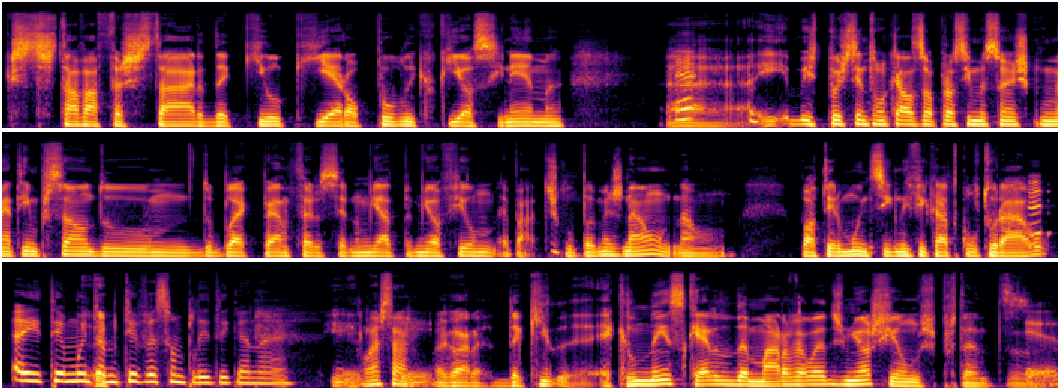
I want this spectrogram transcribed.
que se estava a afastar daquilo que era o público que ia ao cinema. É. Ah, e, depois tentam aquelas aproximações que me metem a impressão do, do Black Panther ser nomeado para melhor filme. Epá, desculpa, mas não, não. Pode ter muito significado cultural. Aí tem muita motivação política, não é? E lá está. E- Agora, daquilo, aquilo nem sequer da Marvel é dos melhores filmes, portanto, É,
